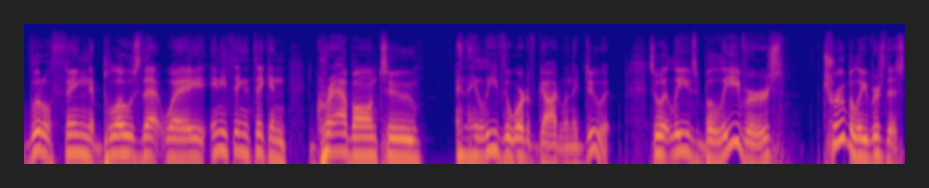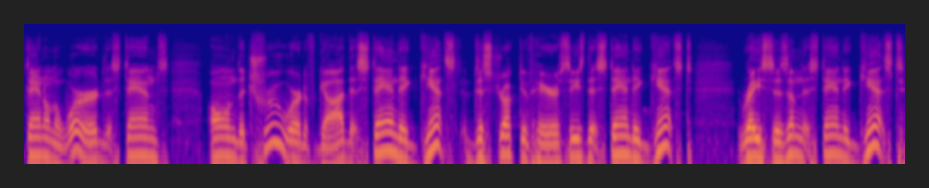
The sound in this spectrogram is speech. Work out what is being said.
little thing that blows that way, anything that they can grab onto, and they leave the Word of God when they do it. So it leaves believers, true believers that stand on the Word, that stands on the true Word of God, that stand against destructive heresies, that stand against racism, that stand against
